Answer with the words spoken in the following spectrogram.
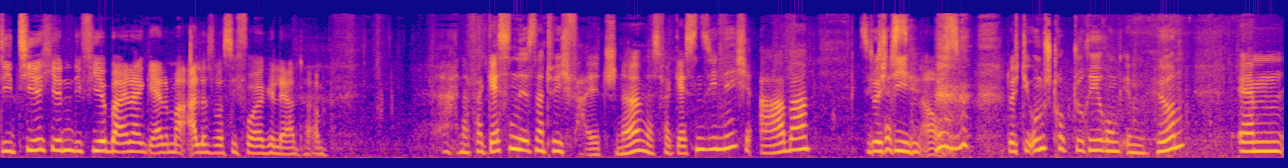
die Tierchen, die Vierbeiner, gerne mal alles, was sie vorher gelernt haben. Ach, na, vergessen ist natürlich falsch, ne? Das vergessen sie nicht, aber Sie durch die, durch die Umstrukturierung im Hirn ähm,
